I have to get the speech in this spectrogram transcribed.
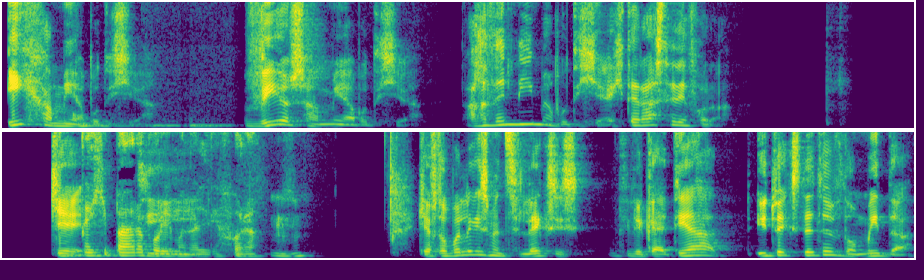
Είχα μία αποτυχία. Βίωσα μία αποτυχία. Αλλά δεν είμαι αποτυχία. Έχει τεράστια διαφορά. Και Έχει πάρα πολύ μεγάλη Και αυτό που έλεγες με τις λέξεις, τη δεκαετία ή του 60 του 70,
